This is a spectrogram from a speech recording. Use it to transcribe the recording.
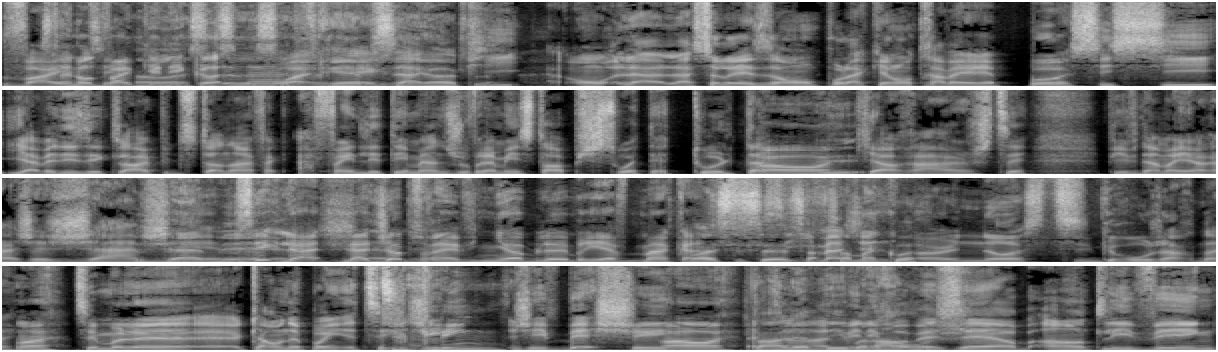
vibe. C'est un autre vibe que Ah l'école. Ouais, frais, exact. hot. Puis on- la, la seule raison pour laquelle on travaillerait pas, c'est si il y avait des éclairs puis du tonnerre. Fait la fin de l'été, man, j'ouvrais mes stores puis je souhaitais tout le temps Ah ouais. qu'il orage, tu sais. Puis évidemment, il orageait jamais. Jamais. C'est la, la job sur un vignoble, là, brièvement, quand Ouais, c'est ça, ça ressemble à quoi? un hostie de gros jardin. Ouais. Tu sais, moi, le, euh, quand on a pas... tu le j'ai- bêché. Ah ouais. euh, T'enlèves des les branches. mauvaises herbes entre les vignes,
